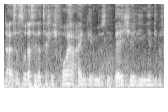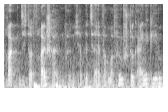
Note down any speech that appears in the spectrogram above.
Da ist es so, dass Sie tatsächlich vorher eingeben müssen, welche Linien die Befragten sich dort freischalten können. Ich habe jetzt hier einfach mal fünf Stück eingegeben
